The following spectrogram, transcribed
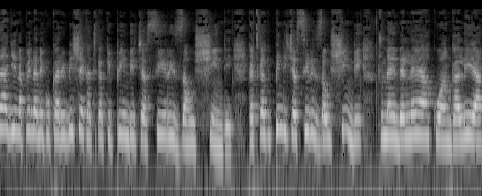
msikilizaji napenda nikukaribishe katika kipindi cha siri za ushindi. Katika kipindi cha siri za ushindi tunaendelea kuangalia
